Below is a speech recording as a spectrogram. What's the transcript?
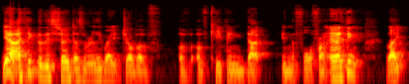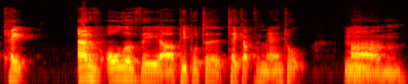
yeah, I think that this show does a really great job of of of keeping that in the forefront. And I think like Kate, out of all of the uh, people to take up the mantle Mm. um,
